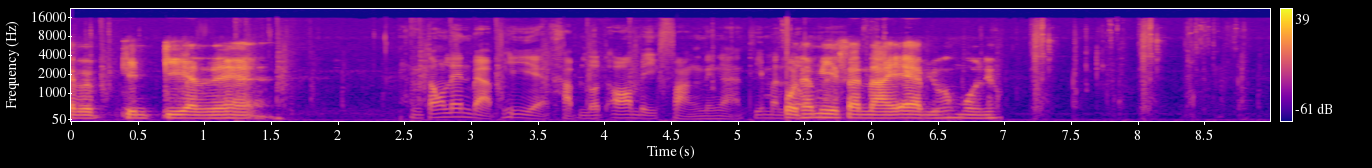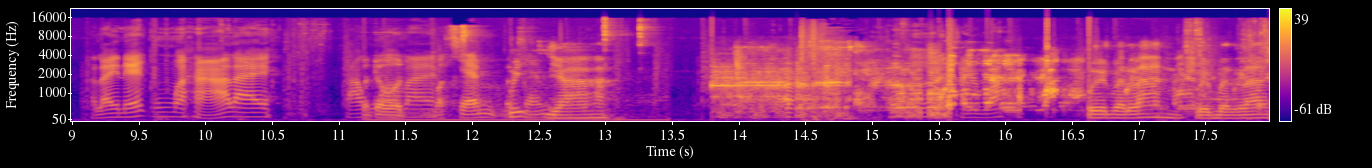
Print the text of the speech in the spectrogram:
บแบบกินเกรียนๆเลยฮะมันต้องเล่นแบบพี่อะขับรถอ้อมไปอีกฝั่งหนึ่งอะที่มันโอ้ถ้าลงมีสไนแอบอยู่ข้างบนเนี่ยอะไรเน็กมึงมาหาอะไร ตามกระกูโดดมามาแชมป์มาวิแชมป์ยา เฮ้ยเฮ้ยเฮ้ยใครวะปืนมันลั่นปืนมันลั่น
